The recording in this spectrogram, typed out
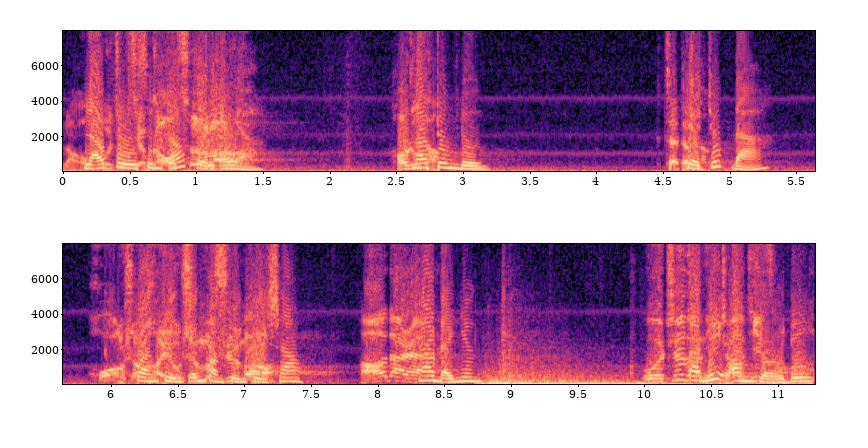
Lão Phu xin cáo từ đây ạ à. Lao trung đường Chờ chút đã Hoàng thượng vẫn còn chuyện gì sao Ngao đại nhân Ta biết ông vội đi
